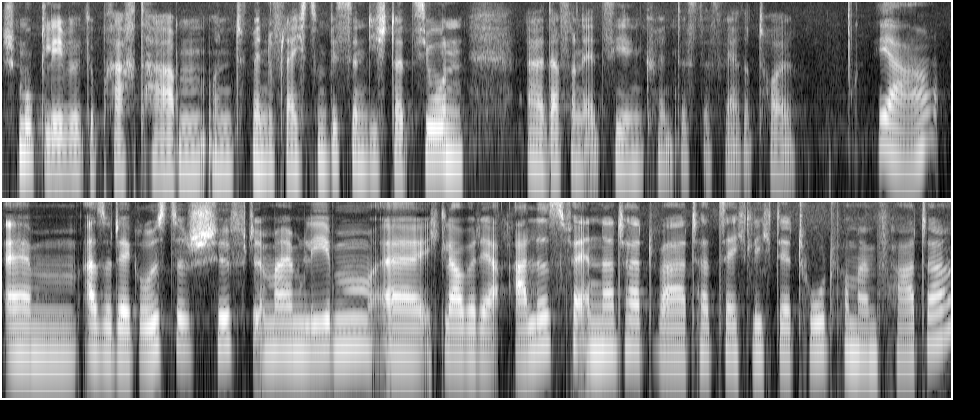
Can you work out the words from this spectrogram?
Schmucklabel gebracht haben. Und wenn du vielleicht so ein bisschen die Station äh, davon erzählen könntest, das wäre toll. Ja, ähm, also der größte Shift in meinem Leben, äh, ich glaube, der alles verändert hat, war tatsächlich der Tod von meinem Vater.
